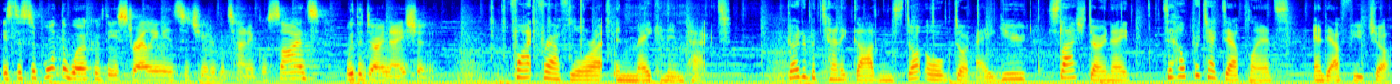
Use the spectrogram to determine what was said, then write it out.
is to support the work of the Australian Institute of Botanical Science with a donation. Fight for our flora and make an impact. Go to botanicgardens.org.au slash donate to help protect our plants and our future.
